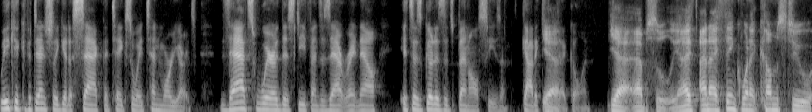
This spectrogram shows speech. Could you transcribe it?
We could potentially get a sack that takes away 10 more yards. That's where this defense is at right now it's as good as it's been all season. Got to keep yeah. that going. Yeah, absolutely. And I and I think when it comes to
